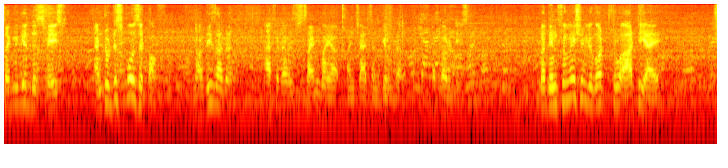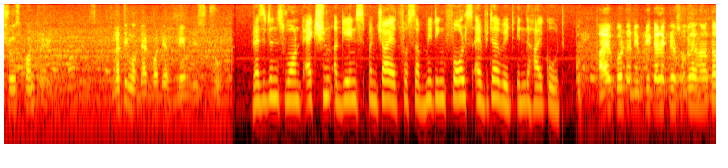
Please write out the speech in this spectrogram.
segregate this waste and to dispose it of. Now these are the affidavits signed by our panchayats and given the authorities. But the information we got through RTI shows contrary. Nothing of that what they have claimed is true. Residents want action against Panchayat for submitting false affidavit in the High Court. High Court Deputy Collector Sogla Hanta,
